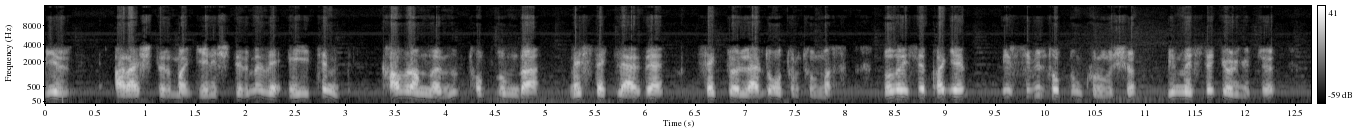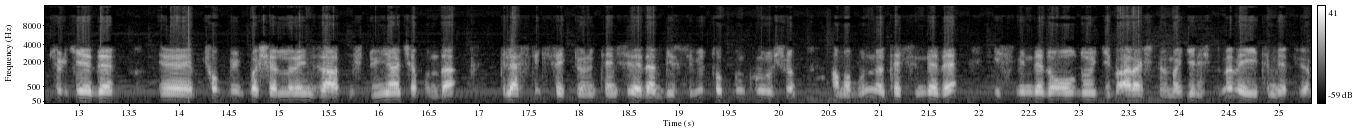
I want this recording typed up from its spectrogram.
bir araştırma, geliştirme ve eğitim kavramlarının toplumda, mesleklerde, sektörlerde oturtulması. Dolayısıyla PAGEV bir sivil toplum kuruluşu, bir meslek örgütü. Türkiye'de e, çok büyük başarılara imza atmış dünya çapında plastik sektörünü temsil eden bir sivil toplum kuruluşu ama bunun ötesinde de isminde de olduğu gibi araştırma, geliştirme ve eğitim yapıyor.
